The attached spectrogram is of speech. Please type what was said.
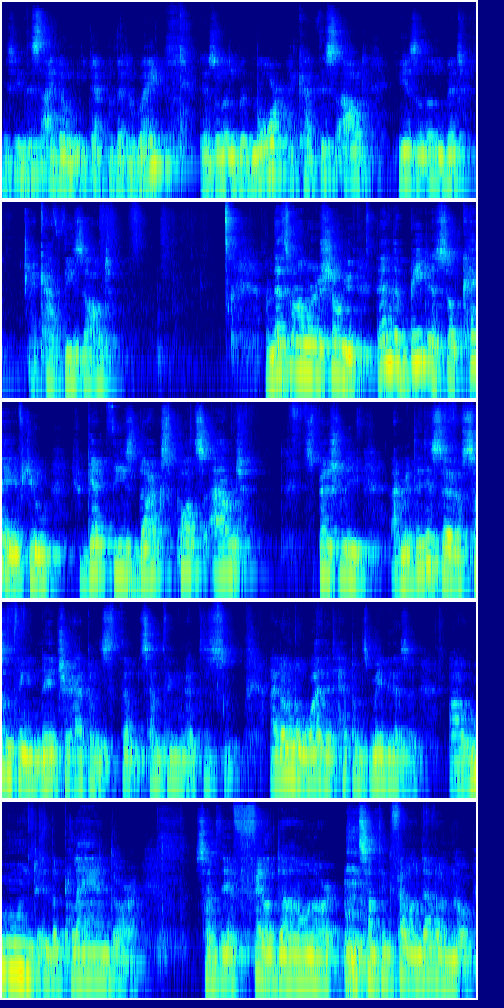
You see, this I don't eat. I put that away. There's a little bit more. I cut this out. Here's a little bit. I cut these out. And that's what I want to show you. Then the beet is okay if you, if you get these dark spots out, especially, I mean, that is uh, something in nature happens, something that is, I don't know why that happens. Maybe there's a, a wound in the plant or something fell down or something fell on that, I don't know.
